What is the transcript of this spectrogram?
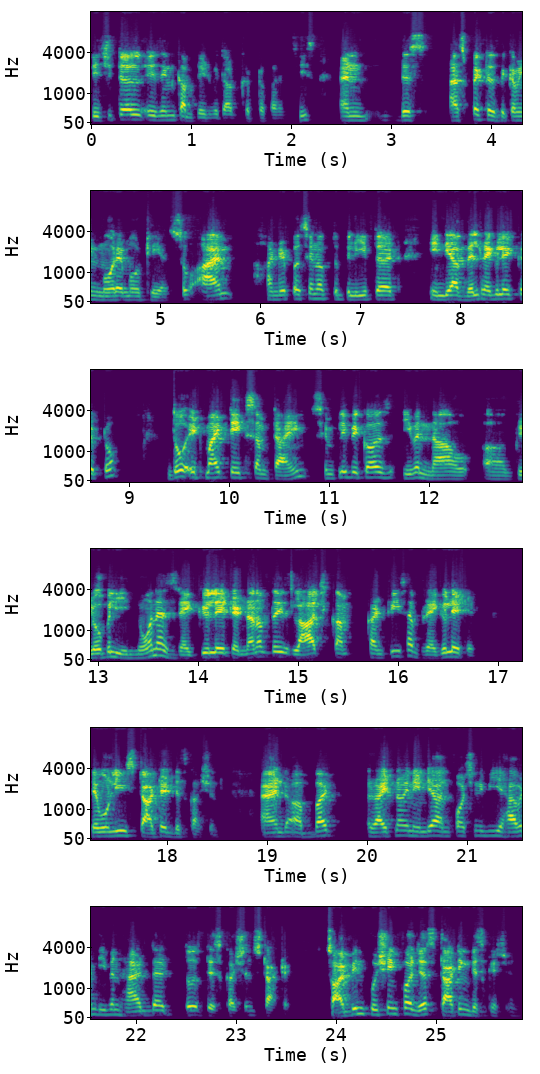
digital is incomplete without cryptocurrencies, and this aspect is becoming more and more clear. So I'm 100% of the belief that India will regulate crypto, though it might take some time simply because even now, uh, globally, no one has regulated. None of these large com- countries have regulated. They've only started discussion. And uh, but right now in India, unfortunately, we haven't even had that those discussions started. So I've been pushing for just starting discussion,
